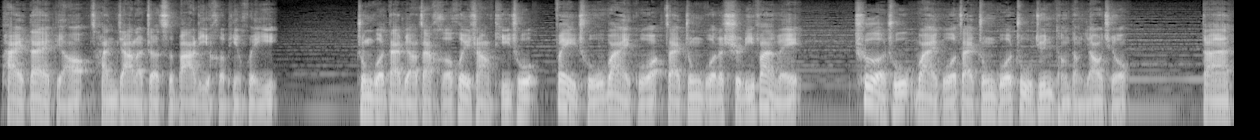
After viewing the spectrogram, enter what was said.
派代表参加了这次巴黎和平会议。中国代表在和会上提出废除外国在中国的势力范围，撤出外国在中国驻军等等要求，但。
